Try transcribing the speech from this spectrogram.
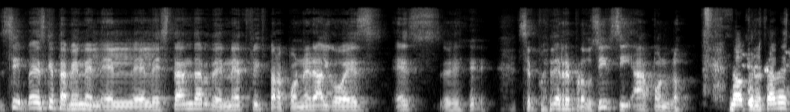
Sí, es que también el, estándar de Netflix para poner algo es, es eh, se puede reproducir, sí, ah, ponlo. No, pero sabes,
